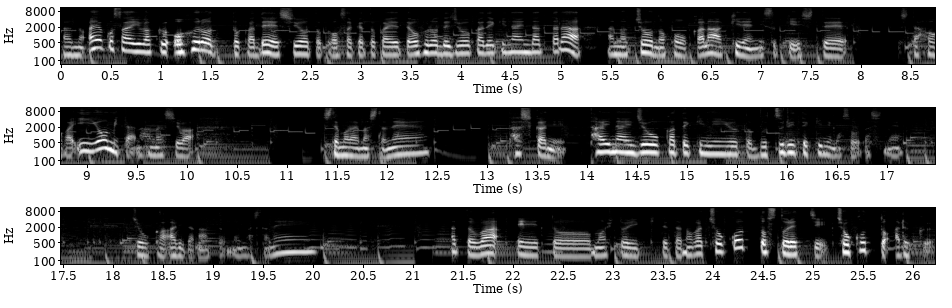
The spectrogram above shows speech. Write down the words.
あの、あやこさん曰くお風呂とかで塩とかお酒とか入れてお風呂で浄化できないんだったら、あの、腸の方から綺麗にスッキリして、した方がいいよみたいな話はしてもらいましたね。確かに、体内浄化的に言うと物理的にもそうだしね。浄化ありだなって思いましたね。あとは、えっ、ー、と、もう一人来てたのが、ちょこっとストレッチ、ちょこっと歩く。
